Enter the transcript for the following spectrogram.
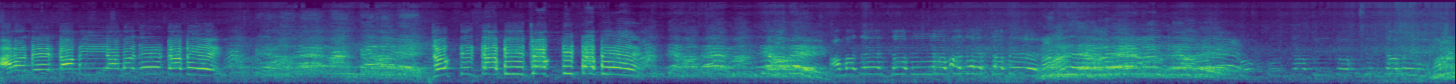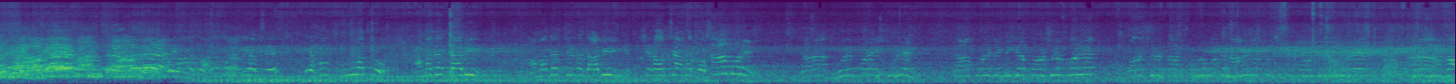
আমাদের দাবি আমাদের দাবি। যৌক্তিক দাবি যৌক্তিক দাবি। আমাদের দাবি আমাদের দাবি? এবং শুধুমাত্র আমাদের দাবি, আমাদের যেটা দাবি, সেটা হচ্ছে আমরা দশারা পড়ি যারা ঘুরে পড়া স্টুডেন্ট তারা পলিটেকনিক্যাল পড়াশোনা করে পড়াশোনা তারা কোনো মতে নামে কিছু পড়াশোনা করে তারা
